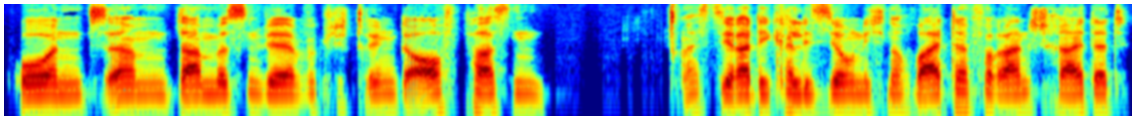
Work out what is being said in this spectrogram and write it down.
Und ähm, da müssen wir wirklich dringend aufpassen, dass die Radikalisierung nicht noch weiter voranschreitet.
